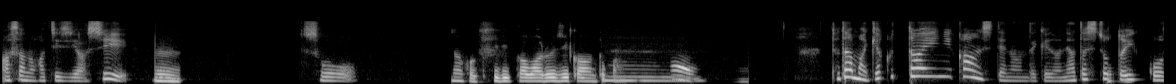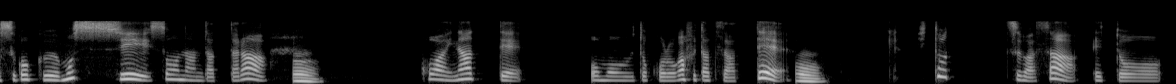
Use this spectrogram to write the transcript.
朝の8時やし、うん。そなんか切り替わる時間う。とか、うん。うんただまあ虐待に関してなんだけどね私ちょっと一個すごくもしそうなんだったらうん。怖いなって思うところが2つあってうん一つはさえっと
